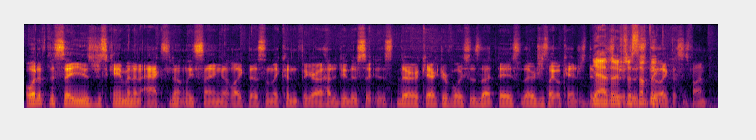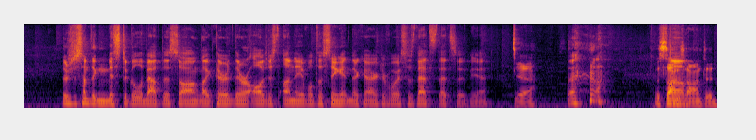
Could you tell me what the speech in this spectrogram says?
What if the Seiyus just came in and accidentally sang it like this, and they couldn't figure out how to do their their character voices that day? So they were just like, okay, just do it. Yeah, it. there's just do something- like this is fine. There's just something mystical about this song. Like they're they're all just unable to sing it in their character voices. That's that's it. Yeah. Yeah. the song's Um, haunted.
